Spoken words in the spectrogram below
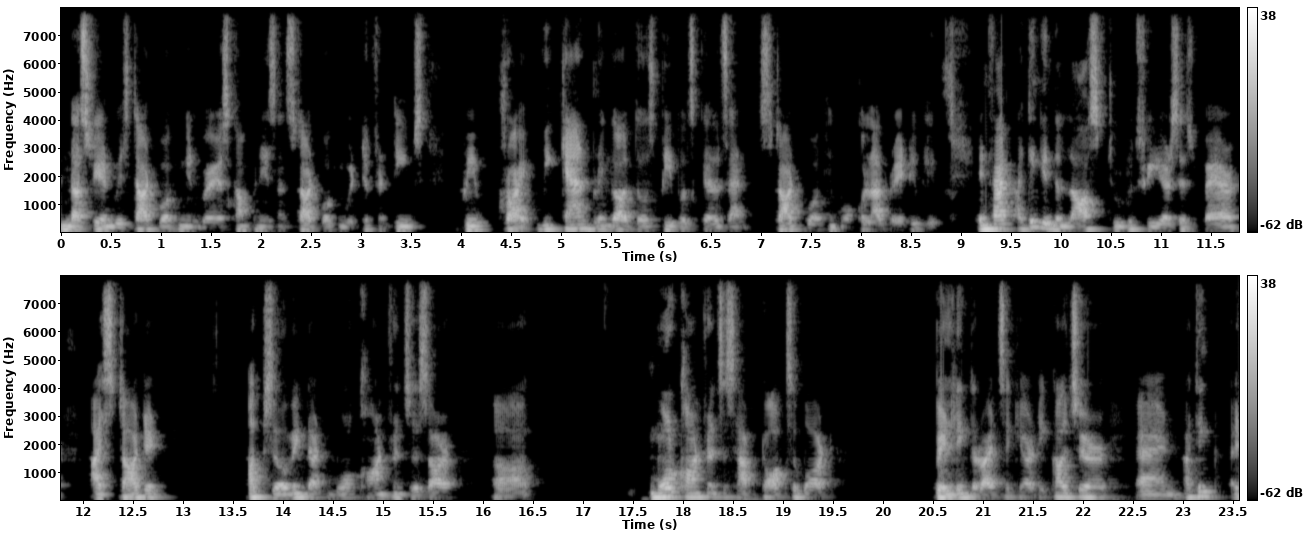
industry, and we start working in various companies and start working with different teams, we try we can bring out those people skills and start working more collaboratively. In fact i think in the last two to three years is where i started observing that more conferences are uh, more conferences have talks about building the right security culture. And i think a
